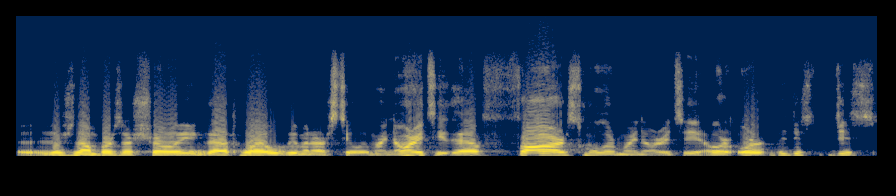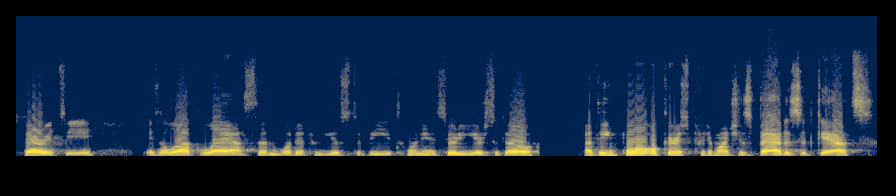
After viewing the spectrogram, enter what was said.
Those numbers are showing that while women are still a minority, they are far smaller minority, or, or the dis- disparity is a lot less than what it used to be 20 or 30 years ago. I think poker is pretty much as bad as it gets.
